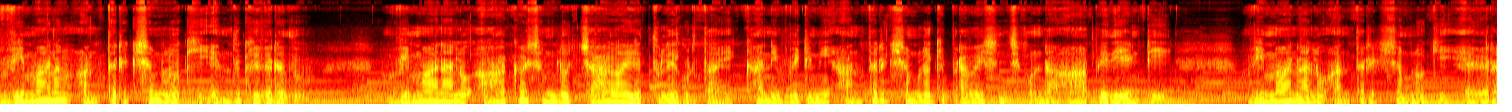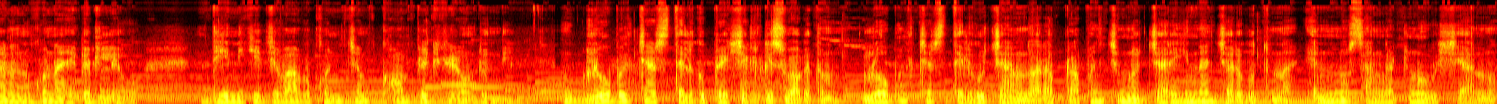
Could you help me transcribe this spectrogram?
విమానం అంతరిక్షంలోకి ఎందుకు ఎగరదు? విమానాలు ఆకాశంలో చాలా ఎత్తులు ఎగురుతాయి కానీ వీటిని అంతరిక్షంలోకి ప్రవేశించకుండా ఆపేది ఏంటి? విమానాలు అంతరిక్షంలోకి ఎగరాలనుకున్నా ఎగరలేవు. దీనికి జవాబు కొంచెం కాంప్లికేటెడ్ ఉంటుంది. గ్లోబల్ చర్చ్ తెలుగు ప్రేక్షకులకి స్వాగతం. గ్లోబల్ చర్చ్ తెలుగు ఛానల్ ద్వారా ప్రపంచంలో జరిగిన జరుగుతున్న ఎన్నో సంఘటనలు విషయాలను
